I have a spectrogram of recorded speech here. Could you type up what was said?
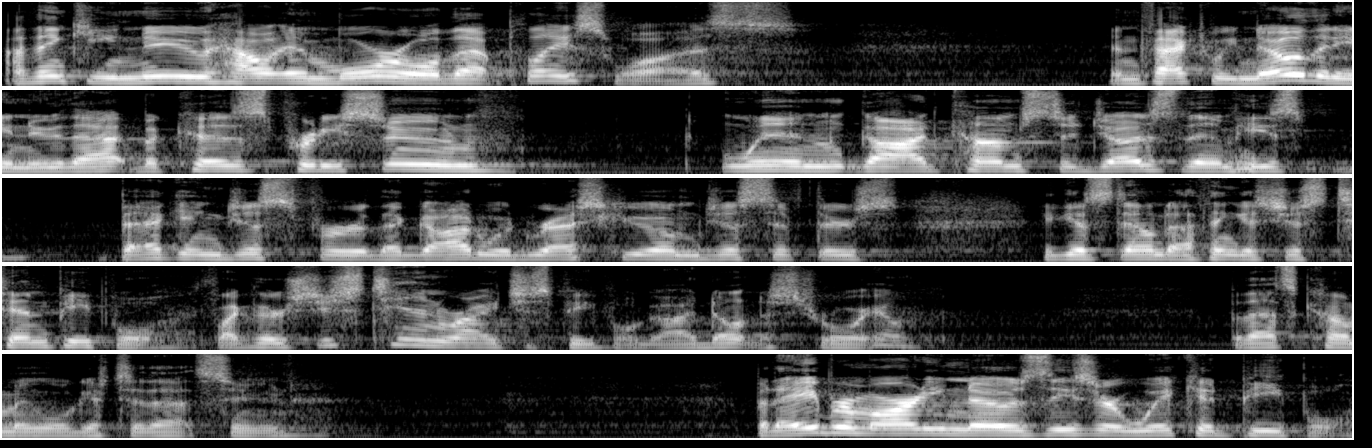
I think he knew how immoral that place was. In fact, we know that he knew that because pretty soon, when God comes to judge them, he's begging just for that God would rescue them, just if there's, it gets down to, I think it's just 10 people. It's like there's just 10 righteous people, God, don't destroy them. But that's coming, we'll get to that soon. But Abram already knows these are wicked people.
